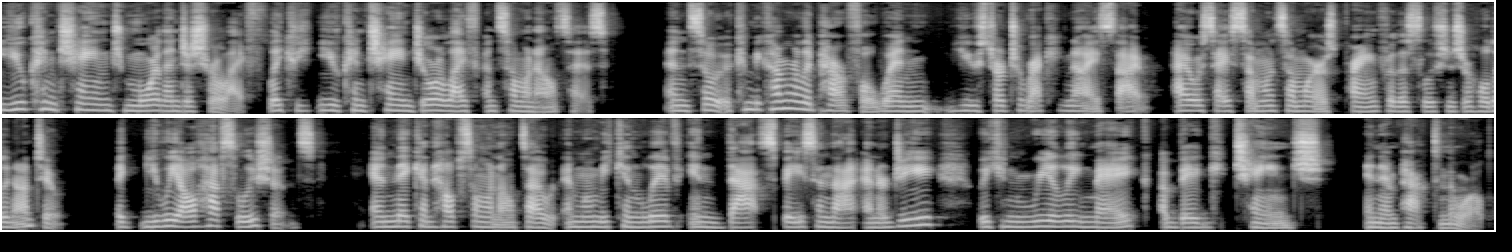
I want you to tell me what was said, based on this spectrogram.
you can change more than just your life. Like you can change your life and someone else's. And so it can become really powerful when you start to recognize that I always say someone somewhere is praying for the solutions you're holding on to. Like you, we all have solutions and they can help someone else out. And when we can live in that space and that energy, we can really make a big change and impact in the world.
